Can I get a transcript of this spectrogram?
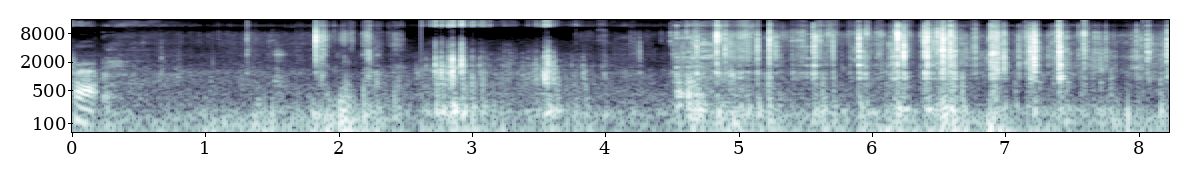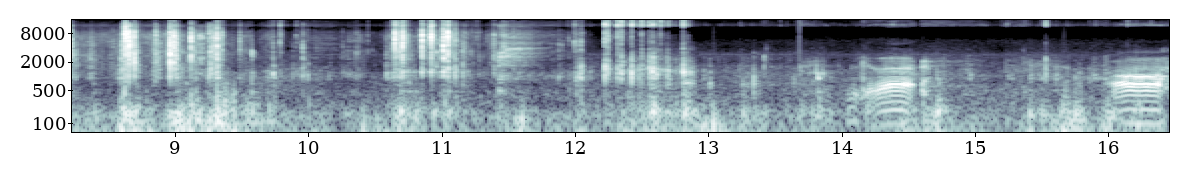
For it. Look at that. Oh,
